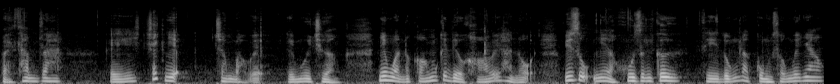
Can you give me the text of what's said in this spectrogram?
phải tham gia cái trách nhiệm trong bảo vệ cái môi trường. Nhưng mà nó có một cái điều khó với Hà Nội. Ví dụ như là khu dân cư thì đúng là cùng sống với nhau.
